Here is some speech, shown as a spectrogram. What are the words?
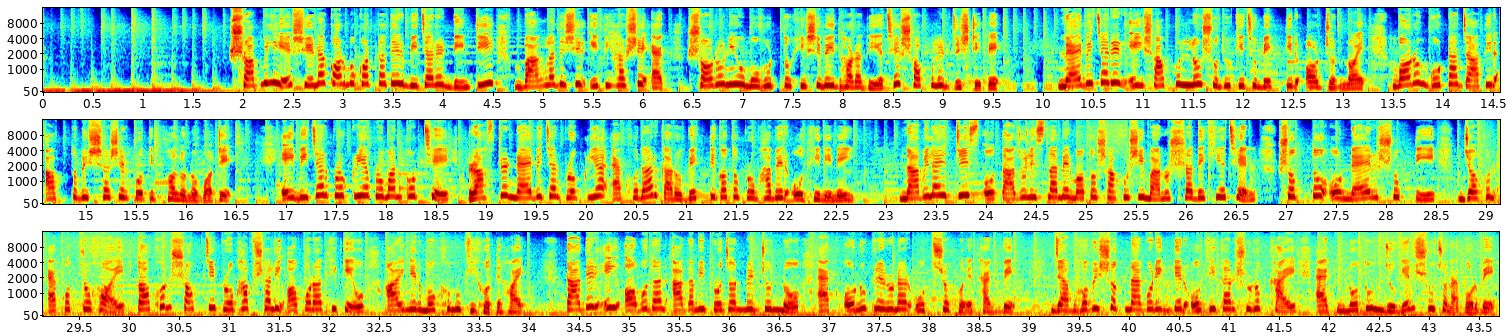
সব মিলিয়ে সেনা কর্মকর্তাদের বিচারের দিনটি বাংলাদেশের ইতিহাসে এক স্মরণীয় মুহূর্ত হিসেবেই ধরা দিয়েছে সকলের দৃষ্টিতে। ন্যায় বিচারের এই সাফল্য শুধু কিছু ব্যক্তির অর্জন নয়, বরং গোটা জাতির আত্মবিশ্বাসের প্রতিফলনও বটে। এই বিচার প্রক্রিয়া প্রমাণ করছে, রাষ্ট্রের ন্যায় বিচার প্রক্রিয়া এখন আর কারও ব্যক্তিগত প্রভাবের অধীনে নেই। নাবিলা ইদ্রিস ও তাজুল ইসলামের মতো সাহসী মানুষরা দেখিয়েছেন সত্য ও ন্যায়ের শক্তি যখন একত্র হয়, তখন সবচেয়ে প্রভাবশালী অপরাধীকেও আইনের মুখোমুখি হতে হয়। তাদের এই অবদান আগামী প্রজন্মের জন্য এক অনুপ্রেরণার উৎস হয়ে থাকবে, যা ভবিষ্যৎ নাগরিকদের অধিকার সুরক্ষায় এক নতুন যুগের সূচনা করবে।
